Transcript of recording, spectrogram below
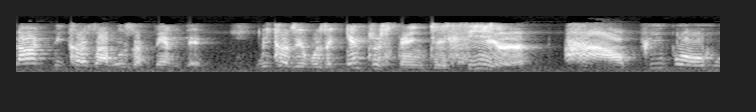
not because I was offended, because it was interesting to hear how people who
